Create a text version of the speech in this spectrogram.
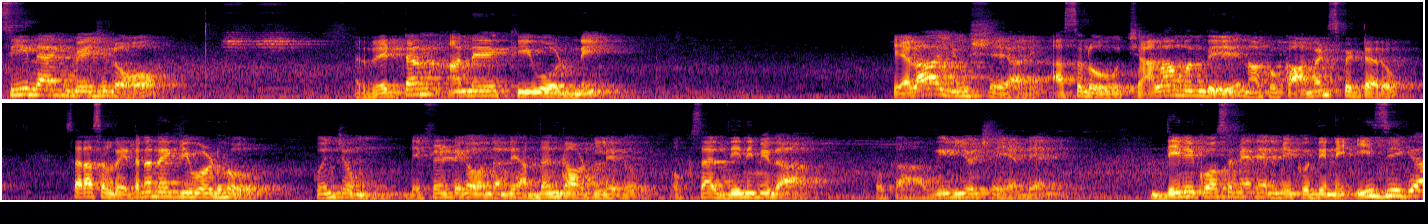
సి లాంగ్వేజ్లో రిటర్న్ అనే కీవర్డ్ని ఎలా యూజ్ చేయాలి? అసలు చాలామంది నాకు కామెంట్స్ పెట్టారు. సార్ అసలు రిటర్న్ అనే కీవర్డు కొంచెం డిఫరెంట్గా ఉందండి. అర్థం కావట్లేదు ఒకసారి దీని మీద ఒక వీడియో చేయండి అని. దీనికోసమే నేను మీకు దీన్ని ఈజీగా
